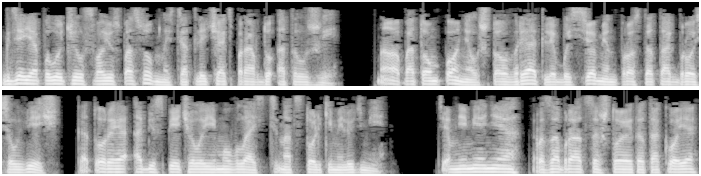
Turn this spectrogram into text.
где я получил свою способность отличать правду от лжи. Но потом понял, что вряд ли бы Семин просто так бросил вещь, которая обеспечила ему власть над столькими людьми. Тем не менее, разобраться, что это такое,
